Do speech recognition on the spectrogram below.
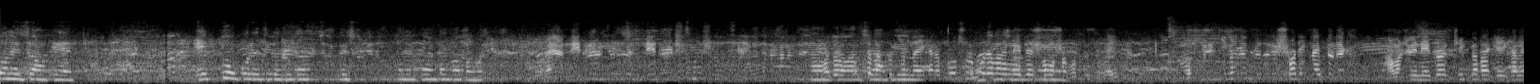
বলের সঙ্গে একটু উপরে ছিল দুটার সঙ্গে সঙ্গে বলের হয় ভাই কীভাবে আপনাদের সঠিক দেখান আমার যদি নেটওয়ার্ক ঠিক না থাকে এখানে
